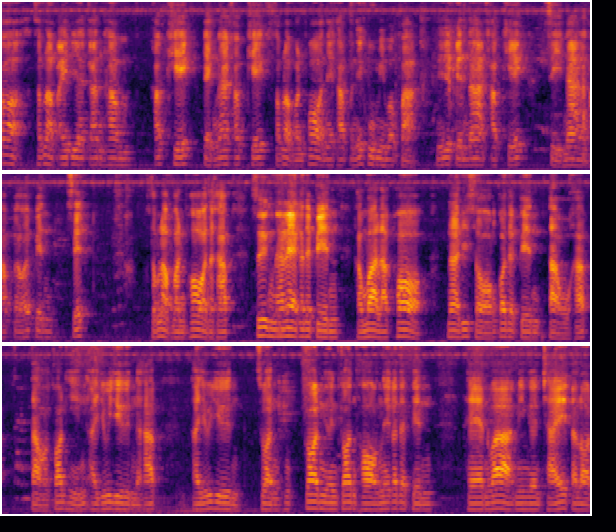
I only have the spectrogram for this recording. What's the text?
ก็สำหรับไอเดียการทำคัพเค้กแต่งหน้าคัพเค้กสำหรับวันพ่อเนี่ยครับวันนี้ครูมีมาฝากนี่จะเป็นหน้าคัพเค้กสี่หน้านะครับแปลว่าเป็นเซตสำหรับวันพ่อนะครับ ซึ่งหน้าแรกก็จะเป็นคำว่ารักพ่อ หน้าที่สองก็จะเป็นเต่าครับ เต่าก้อนหินอายุยืนนะครับ อายุยืนส่วนก้อนเงินก้อนทองเนี่ยก็จะเป็นแทนว่ามีเงินใช้ตลอด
